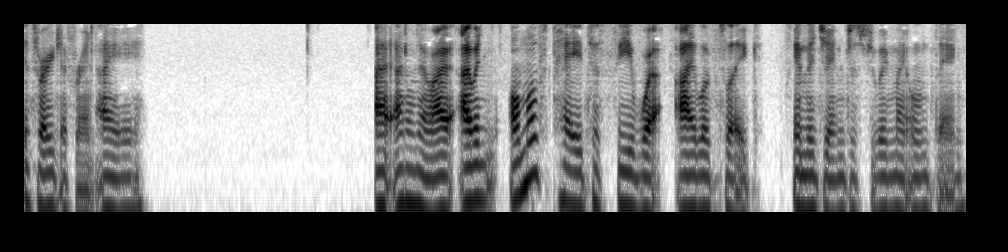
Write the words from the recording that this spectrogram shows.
it's very different. I I, I don't know. I, I would almost pay to see what I looked like in the gym just doing my own thing.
